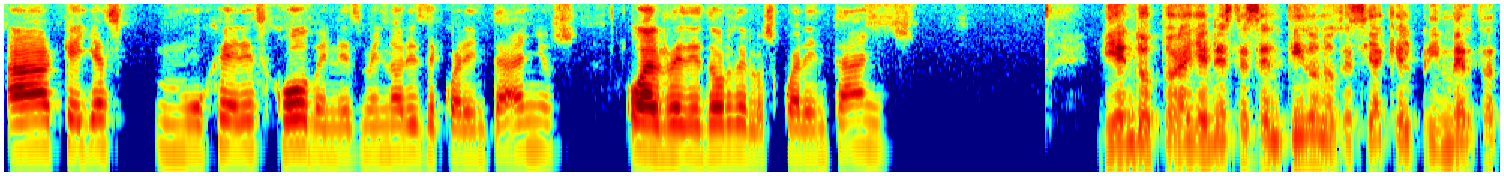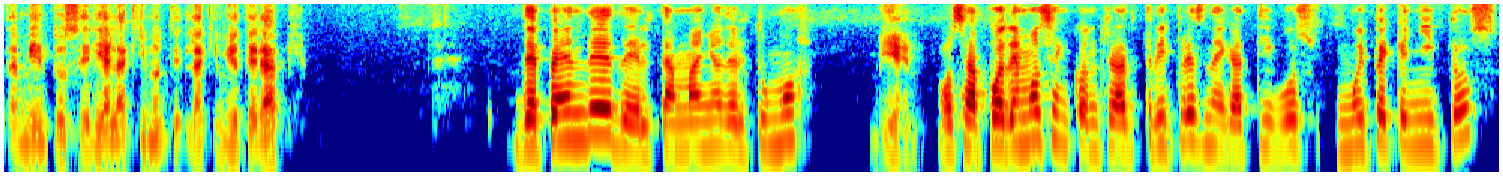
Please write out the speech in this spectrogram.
a aquellas mujeres jóvenes menores de 40 años o alrededor de los 40 años. Bien, doctora, y en este sentido nos decía que el primer tratamiento sería la, la quimioterapia. Depende del tamaño del tumor. Bien. O sea, podemos encontrar triples negativos muy pequeñitos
